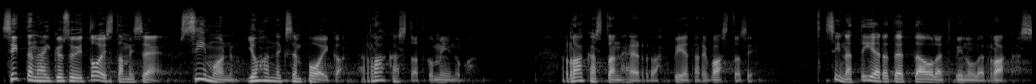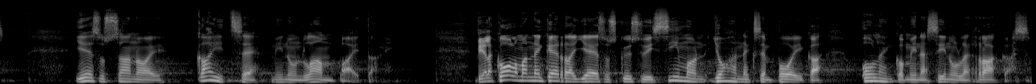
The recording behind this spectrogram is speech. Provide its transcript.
Sitten hän kysyi toistamiseen, Simon, Johanneksen poika, rakastatko minua? Rakastan Herra, Pietari vastasi. Sinä tiedät, että olet minulle rakas. Jeesus sanoi, kaitse minun lampaitani. Vielä kolmannen kerran Jeesus kysyi, Simon, Johanneksen poika, olenko minä sinulle rakas?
